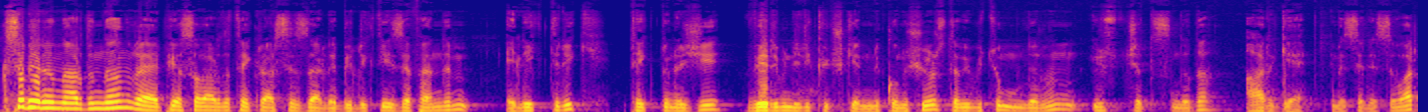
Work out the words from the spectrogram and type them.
Kısa bir aranın ardından reel piyasalarda tekrar sizlerle birlikteyiz efendim. Elektrik, teknoloji, verimlilik üçgenini konuşuyoruz. Tabii bütün bunların üst çatısında da ARGE meselesi var.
